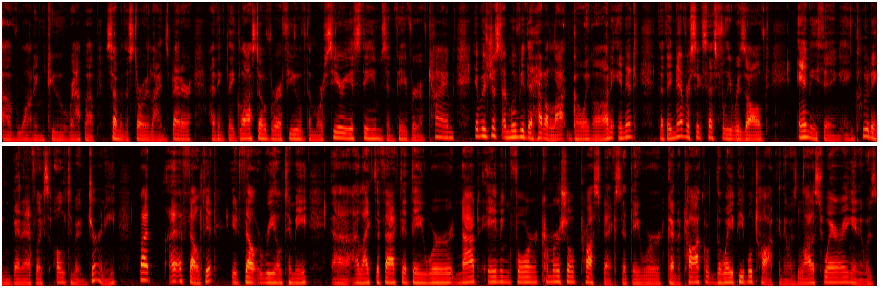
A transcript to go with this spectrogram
of wanting to wrap up some of the storylines better. I think they glossed over a few of the more serious themes in favor of time. It was just a movie that had a lot going on in it that they never successfully resolved anything, including Ben Affleck's ultimate journey, but I felt it. It felt real to me. Uh, I like the fact that they were not aiming for commercial prospects, that they were going to talk the way people talk, and there was a lot of swearing and it was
